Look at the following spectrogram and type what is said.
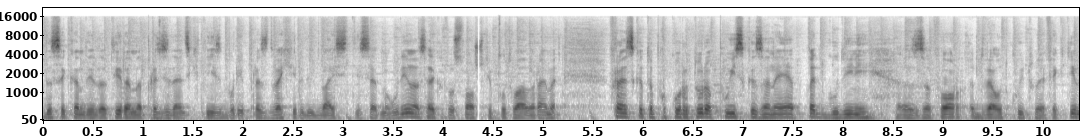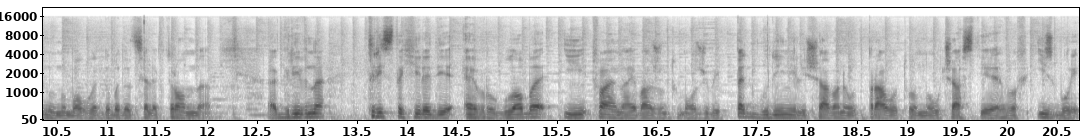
да се кандидатира на президентските избори през 2027 година, след като с нощи по това време Френската прокуратура поиска за нея 5 години затвор, две от които ефективно, но могат да бъдат с електронна гривна 300 000 евро глоба и това е най-важното, може би. 5 години лишаване от правото на участие в избори.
